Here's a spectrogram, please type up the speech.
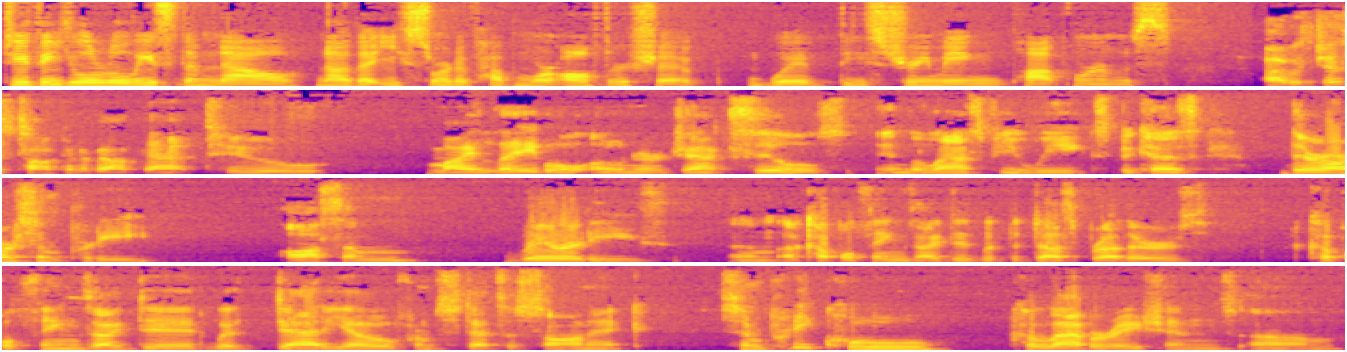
Do you think you'll release them now, now that you sort of have more authorship with these streaming platforms? I was just talking about that to my label owner, Jack Sills, in the last few weeks because there are some pretty awesome rarities. Um, a couple things I did with the Dust Brothers, a couple things I did with Daddy O from Stetsasonic. Some pretty cool collaborations. Um,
